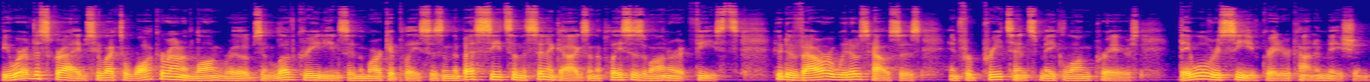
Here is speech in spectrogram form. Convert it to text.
Beware of the scribes who like to walk around in long robes and love greetings in the marketplaces and the best seats in the synagogues and the places of honor at feasts, who devour widows' houses and for pretense make long prayers. They will receive greater condemnation.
